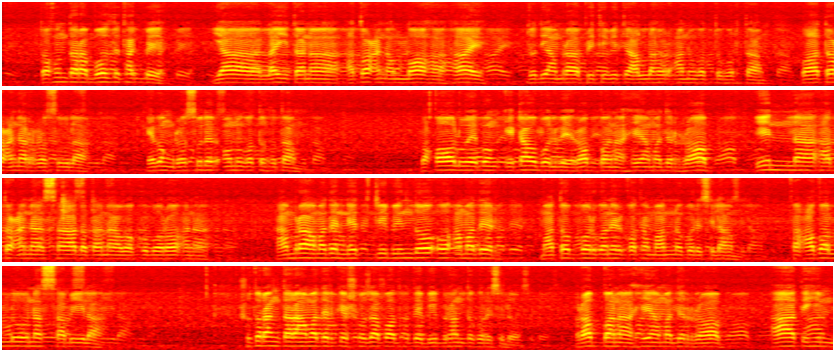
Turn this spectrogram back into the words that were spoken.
তখন তারা বলতে থাকবে যদি আমরা পৃথিবীতে আল্লাহর আনুগত্য করতাম রাসূলা এবং রসুলের অনুগত হতাম। এবং এটাও বলবে, রব্বানা, হে আমাদের রব, ইন্না আমরা আমাদের নেতৃবৃন্দ ও আমাদের মাতব্বরগণের কথা মান্য করেছিলাম। সুতরাং তারা আমাদেরকে সোজা পথ হতে বিভ্রান্ত করেছিল। রব্বানা, হে আমাদের রব, আতিহিম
